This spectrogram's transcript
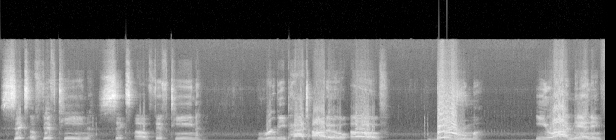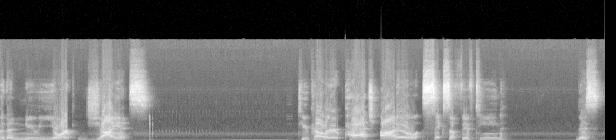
6 of 15. 6 of 15. Ruby Patch Auto of Boom! Eli Manning for the New York Giants. Two color patch auto, 6 of 15. This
